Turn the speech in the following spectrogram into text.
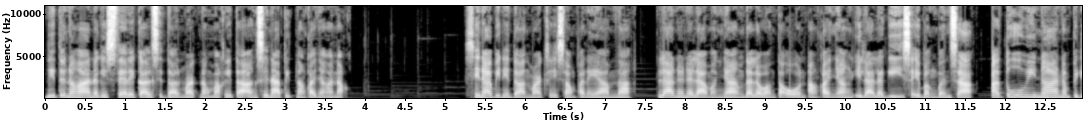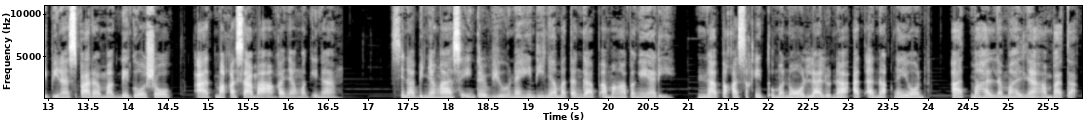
Dito na nga nag-hysterical si Denmark nang makita ang sinapit ng kanyang anak. Sinabi ni Denmark sa isang panayam na plano na lamang niyang dalawang taon ang kanyang ilalagi sa ibang bansa at uuwi na ng Pilipinas para magnegosyo at makasama ang kanyang mag-ina. Sinabi niya nga sa interview na hindi niya matanggap ang mga pangyayari. Napakasakit umano lalo na at anak na yon at mahal na mahal niya ang bata.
